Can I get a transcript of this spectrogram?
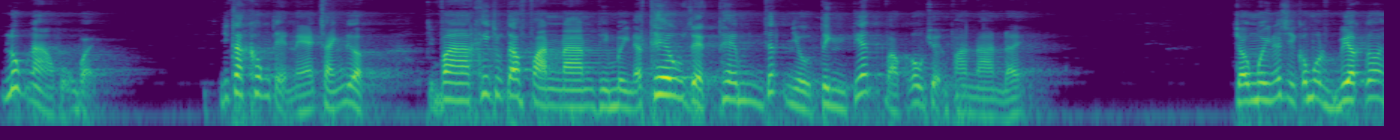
Lúc nào cũng vậy. Chúng ta không thể né tránh được. Và khi chúng ta phàn nàn thì mình đã thêu dệt thêm rất nhiều tình tiết vào câu chuyện phàn nàn đấy. Chồng mình nó chỉ có một việc thôi,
